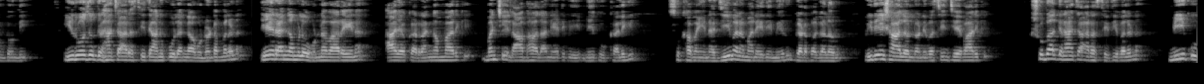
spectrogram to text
ఉంటుంది. ఈ రోజు గ్రహచార స్థితి అనుకూలంగా ఉండటం వలన ఏ రంగంలో ఉన్నవారైనా ఆ యొక్క రంగం వారికి మంచి లాభాలు అనేటివి మీకు కలిగి సుఖమైన జీవనం అనేది మీరు గడపగలరు. విదేశాలలో నివసించే వారికి శుభగ్రహచార స్థితి వలన మీకు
